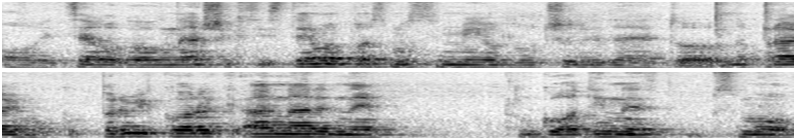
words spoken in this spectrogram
ovaj, celog ovog našeg sistema, pa smo se mi odlučili da je to napravimo prvi korak, a naredne godine smo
